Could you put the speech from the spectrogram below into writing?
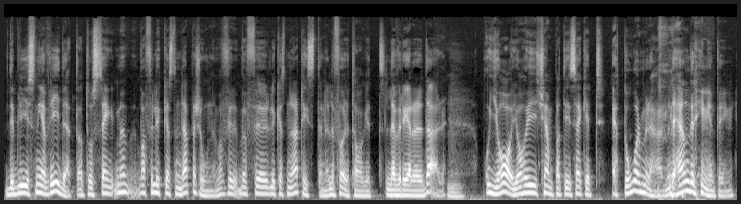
det blir ju snedvridet. Att då säg, men varför lyckas den där personen? Varför, varför lyckas den där artisten eller företaget leverera det där? Mm. Och ja, jag har ju kämpat i säkert ett år med det här, men det händer ingenting.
